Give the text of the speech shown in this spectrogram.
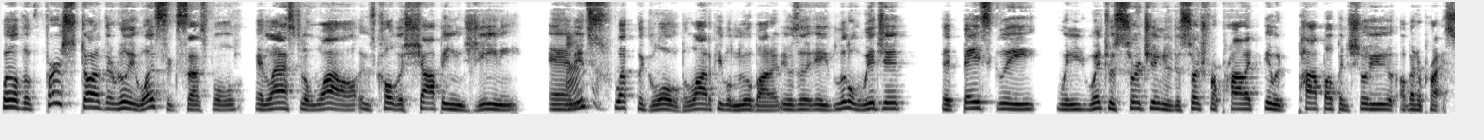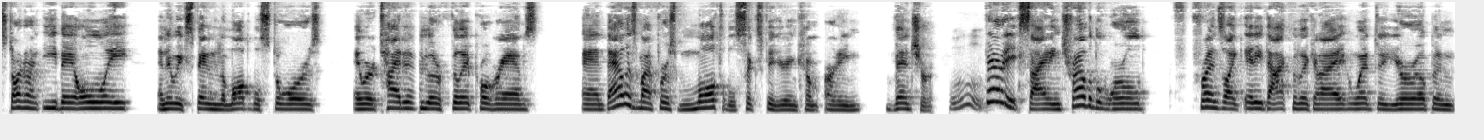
Well, the first startup that really was successful and lasted a while, it was called the Shopping Genie. And oh. it swept the globe. A lot of people knew about it. It was a, a little widget that basically, when you went to a search engine to search for a product, it would pop up and show you a better price. Started on eBay only. And then we expanded into multiple stores and we are tied into their affiliate programs. And that was my first multiple six figure income earning venture. Ooh. Very exciting. Traveled the world. Friends like Eddie Dokovic and I went to Europe and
